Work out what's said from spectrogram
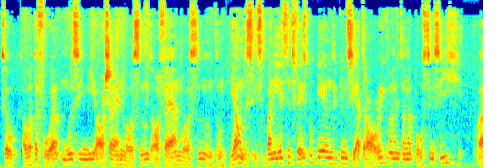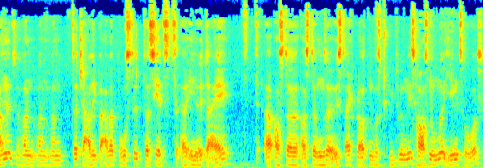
So, aber davor muss ich mich ausschreien lassen und auffeiern lassen und, und ja, und es ist, wenn ich jetzt ins Facebook gehe und ich bin sehr traurig, wenn ich dann ein Posting sehe, weiß nicht, wann, wann, wann der Charlie Barber postet, dass jetzt äh, in Ö3 äh, aus der, aus der unserer Österreich-Platten was gespielt worden ist, Hausnummer, irgend sowas.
